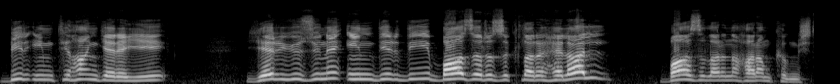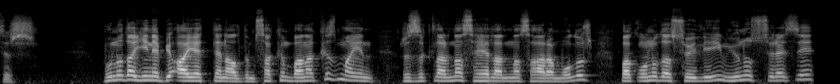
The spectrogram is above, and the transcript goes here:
bir imtihan gereği yeryüzüne indirdiği bazı rızıkları helal bazılarını haram kılmıştır. Bunu da yine bir ayetten aldım sakın bana kızmayın rızıklar nasıl helal nasıl haram olur. Bak onu da söyleyeyim Yunus suresi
